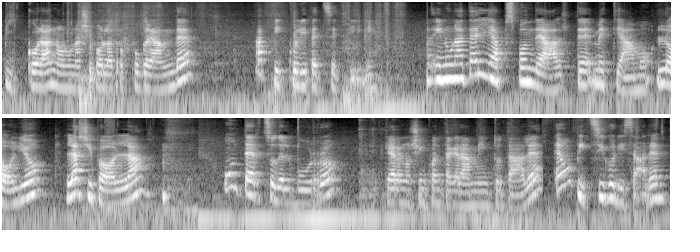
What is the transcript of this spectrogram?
piccola non una cipolla troppo grande a piccoli pezzettini. In una teglia a sponde alte mettiamo l'olio la cipolla un terzo del burro che erano 50 grammi in totale, e un pizzico di sale.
